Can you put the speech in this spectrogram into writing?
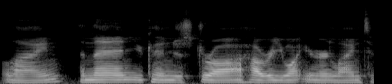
Line, and then you can just draw however you want your line to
